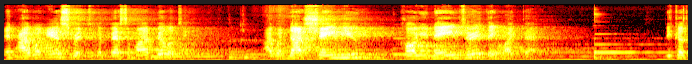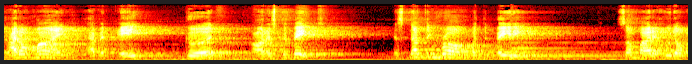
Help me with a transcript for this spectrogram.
and I would answer it to the best of my ability. I would not shame you, call you names or anything like that because I don't mind having a good, honest debate. There's nothing wrong with debating somebody who don't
